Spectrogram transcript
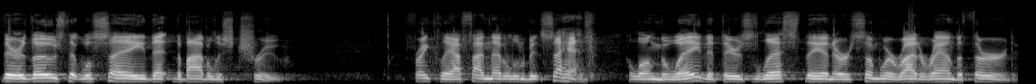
there are those that will say that the Bible is true. Frankly, I find that a little bit sad along the way that there's less than or somewhere right around a third.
